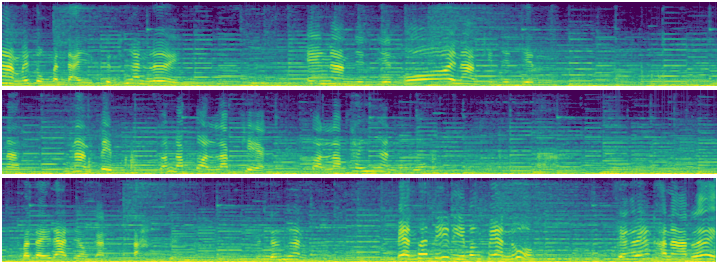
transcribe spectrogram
น้ำไม่ตรงบันไดขึ้นเฮือนเลย แอ่งน้ำเย็นๆ โอ้ยน้ำกินเย็นๆน้ำน้ำเต็มสำหรับตอนรับแขกตอนรับไทยเฮือนดูบันไดด้านเดียวกันอะขึ้นขึ้นเจ้าเฮือนเปลี่ยนเพื่อนดีดีบังเปลี่ยนดูเสียงแรงขนาดเลย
